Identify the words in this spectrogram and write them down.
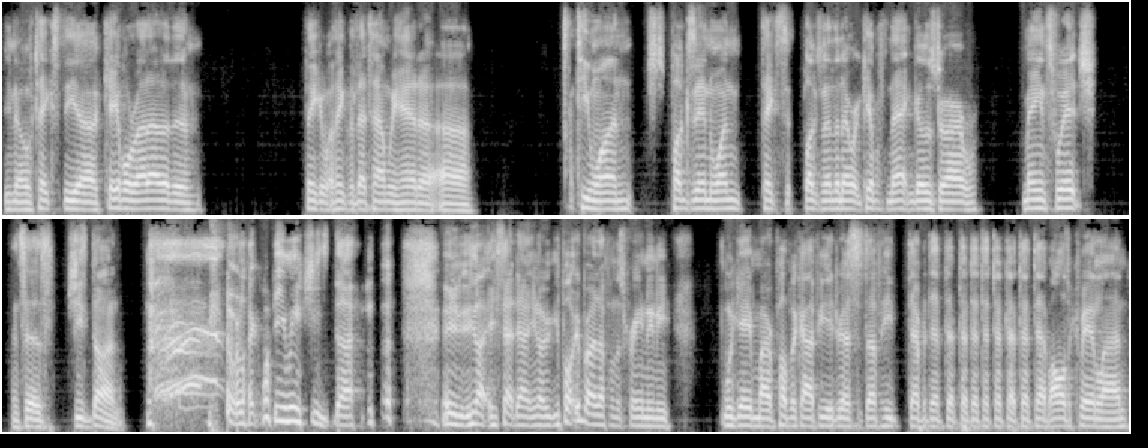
You know, takes the uh, cable right out of the. I think I think at that time we had a, a T1. Plugs in one, takes plugs in the network cable from that, and goes to our main switch and says she's done. We're like, what do you mean she's done? he, like, he sat down, you know, he, brought it up on the screen and he, we gave him our public IP address and stuff. He tap, tap, tap, tap, tap, tap, tap, tap, tap, all the command line.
